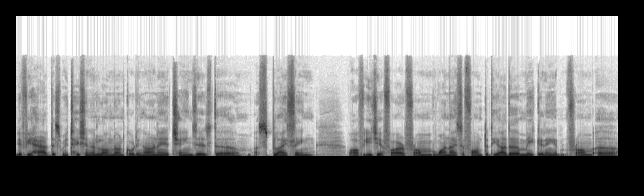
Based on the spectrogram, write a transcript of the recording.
if you have this mutation in long non-coding RNA, it changes the uh, splicing of EGFR from one isoform to the other, making it from a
